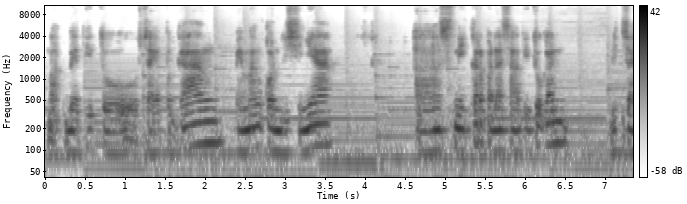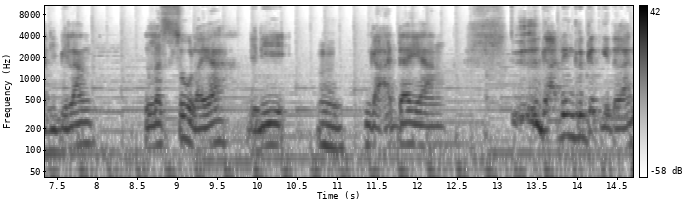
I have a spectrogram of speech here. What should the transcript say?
Macbeth itu saya pegang memang kondisinya eh, sneaker pada saat itu kan bisa dibilang lesu lah ya jadi Hmm. nggak ada yang "Eh, nggak ada yang greget gitu kan.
